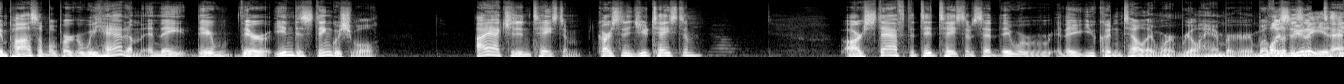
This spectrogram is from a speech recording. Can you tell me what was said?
Impossible Burger. We had them, and they they're they're indistinguishable. I actually didn't taste them. Carson, did you taste them? Our staff that did taste them said they were they you couldn't tell they weren't real hamburger. Well, Well, the beauty is, is,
